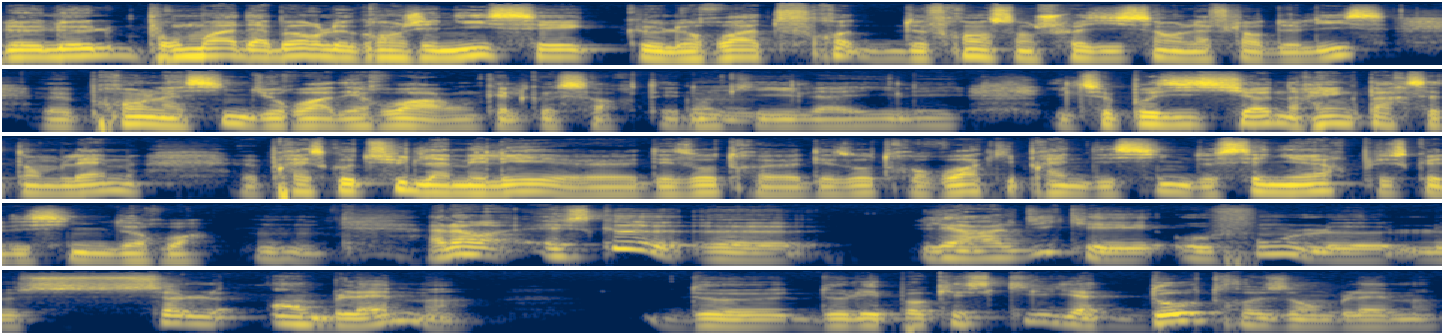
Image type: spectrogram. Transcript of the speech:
Le, le, pour moi d'abord le grand génie c'est que le roi de, de, France en choisissant la fleur de lys prend l'insigne du roi des rois en quelque sorte et donc mmh. il, a, il, est, il se positionne rien que par cet emblème presque au-dessus de la mêlée euh, des autres des autres rois qui prennent des signes de seigneur plus que des signes de roi. Mhm. Alors, est-ce que euh, l'héraldique est au fond le, seul emblème de, l'époque. Est-ce qu'il y a d'autres emblèmes,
